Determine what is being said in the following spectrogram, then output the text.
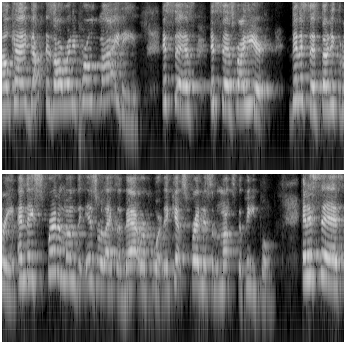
Okay, God is already proved mighty. It says, it says right here, then it says 33, and they spread among the Israelites a bad report. They kept spreading this amongst the people. And it says,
